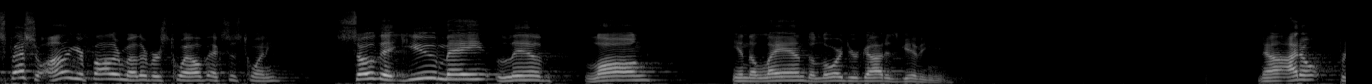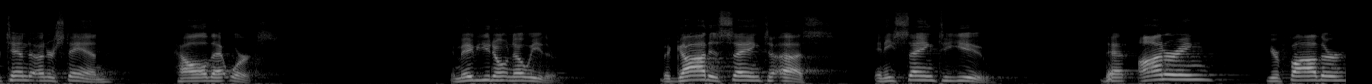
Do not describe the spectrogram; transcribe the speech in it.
special, honor your father and mother, verse 12, Exodus 20, so that you may live long in the land the Lord your God is giving you. Now, I don't pretend to understand how all that works. And maybe you don't know either. But God is saying to us, and He's saying to you, that honoring your father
